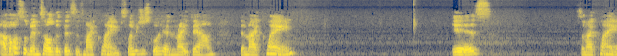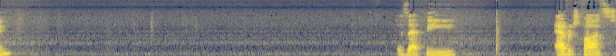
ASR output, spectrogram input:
I've also been told that this is my claim. So let me just go ahead and write down that my claim is, so my claim is that the average cost,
